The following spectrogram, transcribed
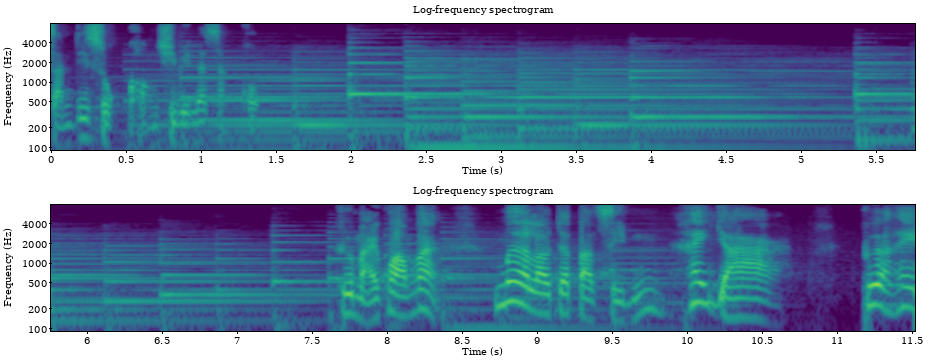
สันติสุขของชีวิตและสังคมคือหมายความว่าเมื่อเราจะตัดสินให้ยาเพื่อให้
